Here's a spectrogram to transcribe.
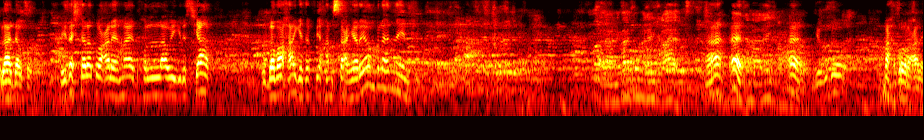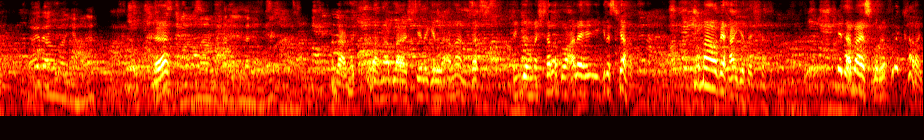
لا دلكم إذا اشترطوا عليه ما يدخل الله ويجلس شهر. وقضى حاجته في 15 يوم فله إنه يمشي يعني ما يسمى الهجرة ها؟ إيه يسمى الهجرة إيه يقولوا محظور عليه. وإذا هو ما جهله إلا هو بعد الله ما بلا يشتي لك الا أمان بس انجهم اشترطوا عليه يجلس شهر. وما هو في حاجة الشهر. إذا ما يصبر يخرج خرج.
